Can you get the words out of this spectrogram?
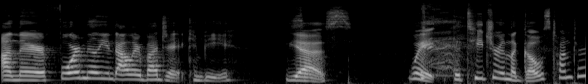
on their four million dollar budget can be. Yes. Wait, the teacher and the ghost hunter?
